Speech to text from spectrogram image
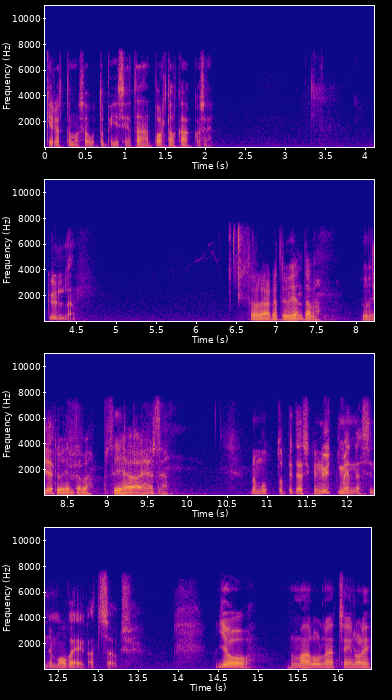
kirjoittamassa uutta biisiä tähän Portal 2. Kyllä. Se oli aika tyhjentävä, Jep. tyhjentävä siihen aiheeseen. No mutta pitäisikö nyt mennä sinne Move-katsaukseen? Joo. No mä luulen, että siinä oli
